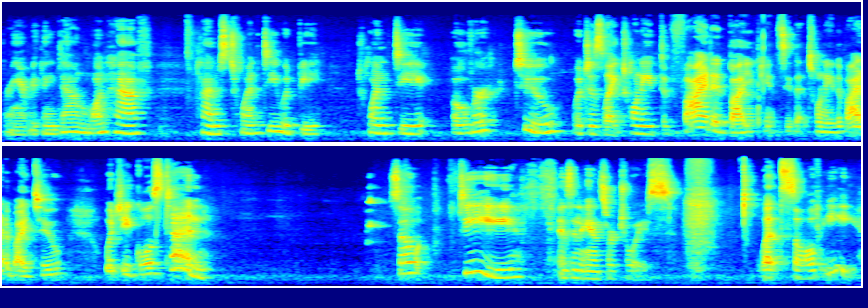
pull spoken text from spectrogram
Bring everything down. 1 half times 20 would be 20 over 2, which is like 20 divided by, you can't see that, 20 divided by 2, which equals 10. So D is an answer choice. Let's solve E.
